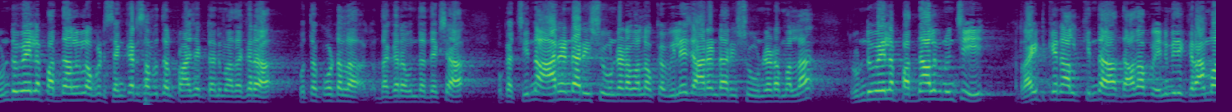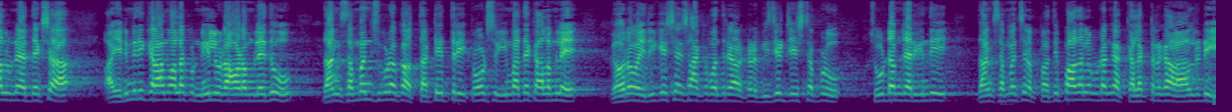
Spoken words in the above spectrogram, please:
రెండు వేల పద్నాలుగులో ఒకటి శంకర సముద్రం ప్రాజెక్ట్ అని మా దగ్గర కొత్తకోటల దగ్గర ఉంది అధ్యక్ష. ఒక చిన్న ఆర్ అండ్ ఆర్ ఇష్యూ ఉండడం వల్ల ఒక village R and R issue ఉండడం వల్ల రెండు వేల పద్నాలుగు నుంచి రైట్ కెనాల్ కింద దాదాపు ఎనిమిది గ్రామాలు ఉన్నాయి అధ్యక్ష. ఆ ఎనిమిది గ్రామాలకు నీళ్ళు రావడం లేదు. దానికి సంబంధించి కూడా ఒక థర్టీ త్రీ క్రోడ్స్ ఈ మధ్య కాలంలో గౌరవ ఇరిగేషన్ శాఖ మంత్రి అక్కడ విజిట్ చేసినప్పుడు చూడడం జరిగింది. దానికి సంబంధించిన ప్రతిపాదనలు కూడా కలెక్టర్ గారు ఆల్రెడీ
